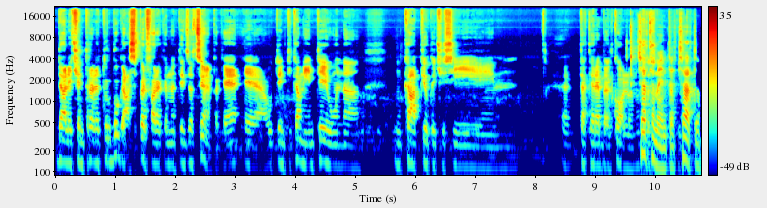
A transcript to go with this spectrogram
dalle centrali a turbogas per fare climatizzazione, perché è autenticamente un, un cappio che ci si eh, taccherebbe al collo. Certamente, certo.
